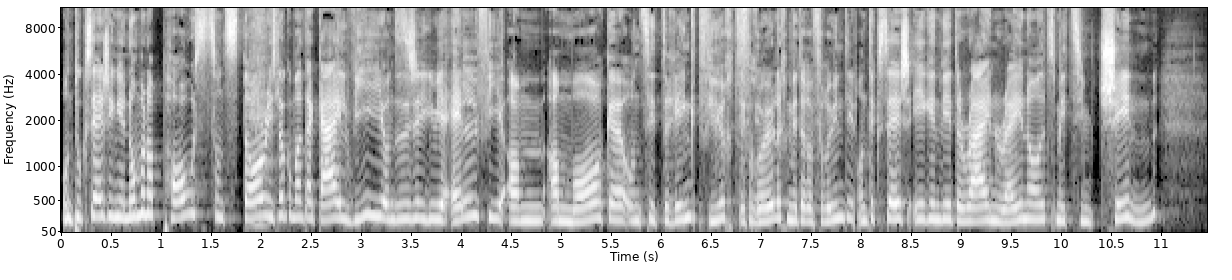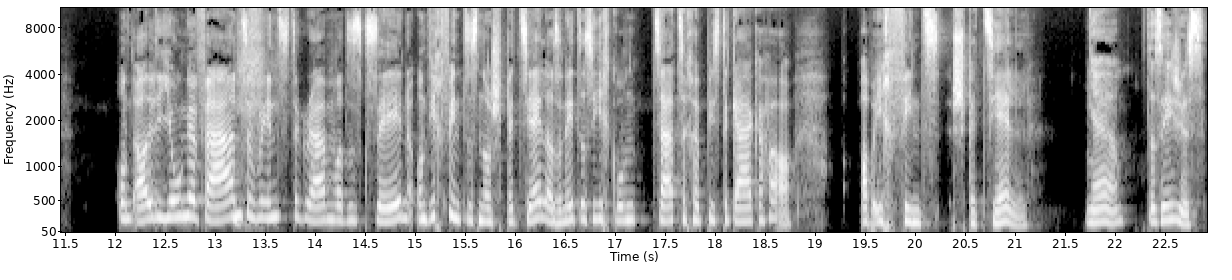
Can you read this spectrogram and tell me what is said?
Und du siehst irgendwie nur noch Posts und Stories. Schau mal, der geile Wein. Und es ist irgendwie Elfi am, am Morgen und sie trinkt feucht fröhlich mit einer Freundin. Und dann siehst du irgendwie den Ryan Reynolds mit seinem Gin. Und all die jungen Fans auf Instagram, die das sehen. Und ich finde das noch speziell. Also nicht, dass ich grundsätzlich etwas dagegen habe. Aber ich finde es speziell. Ja, ja, das ist es.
